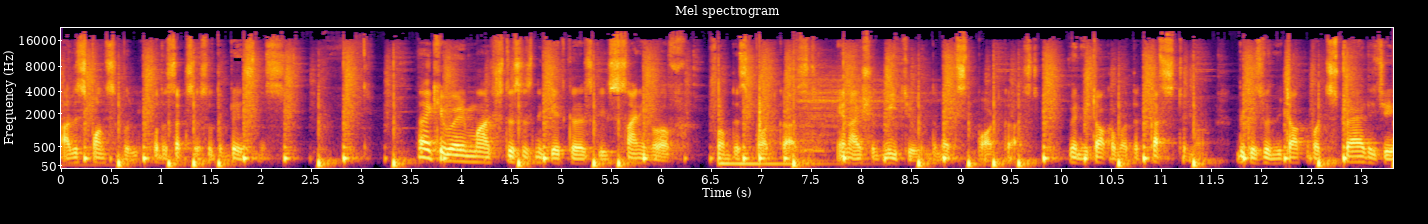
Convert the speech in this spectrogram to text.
are responsible for the success of the business thank you very much this is Niket Karajagi signing off from this podcast. And I should meet you in the next podcast when we talk about the customer. Because when we talk about strategy,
